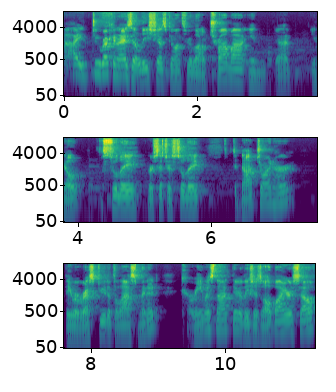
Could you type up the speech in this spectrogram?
I do recognize that Lisha has gone through a lot of trauma. In uh, you know, Sule, her sister Sule, did not join her. They were rescued at the last minute. Karima's not there. Lisha's all by herself.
